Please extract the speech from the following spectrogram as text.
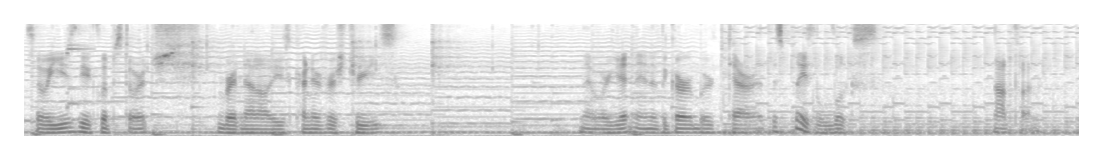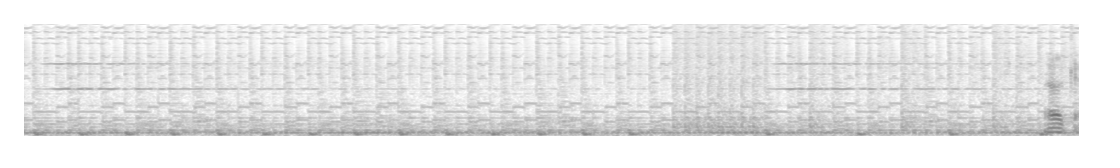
So we use the Eclipse Torch to burn down all these carnivorous trees. And then we're getting into the Garuberk Tower. This place looks not fun. Okay.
